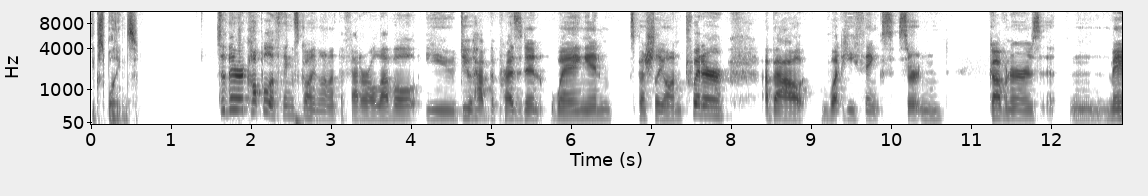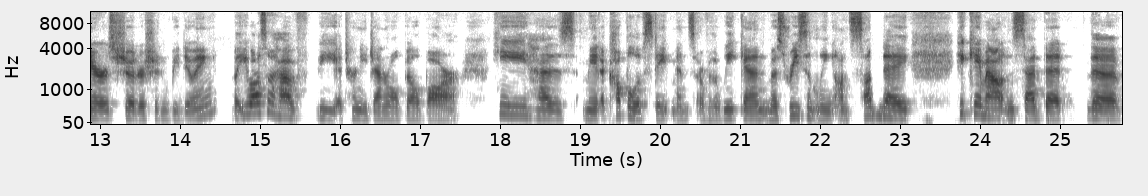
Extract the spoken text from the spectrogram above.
explains. So there are a couple of things going on at the federal level. You do have the president weighing in, especially on Twitter, about what he thinks certain governors, mm, mayors should or shouldn't be doing. But you also have the Attorney General, Bill Barr. He has made a couple of statements over the weekend. Most recently on Sunday, he came out and said that the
